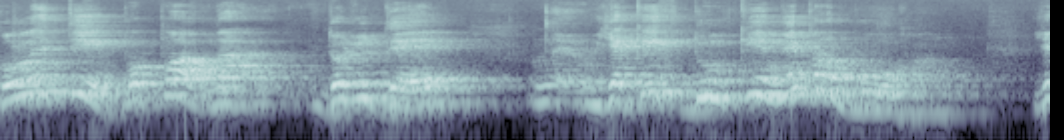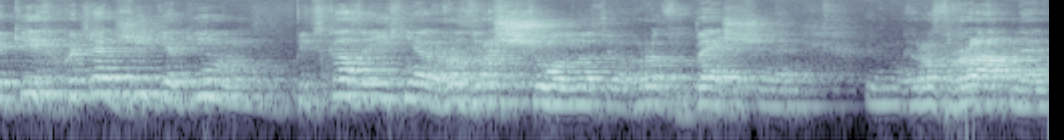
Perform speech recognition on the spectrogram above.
Коли ти попав на, до людей, в яких думки не про Бога, яких хочуть жити, як їм підказує їхня розвращеність, розбещене, розвратне,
